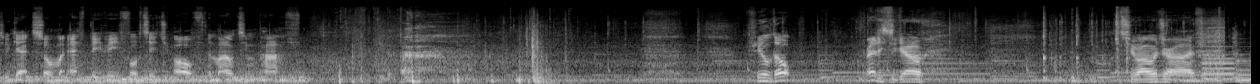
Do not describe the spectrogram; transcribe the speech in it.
to get some FPV footage of the mountain path. Fueled up, ready to go. Two hour drive.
